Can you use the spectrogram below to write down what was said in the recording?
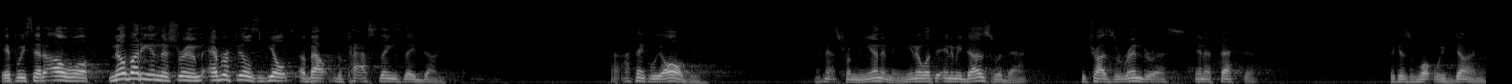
if we said, oh, well, nobody in this room ever feels guilt about the past things they've done. I think we all do. And that's from the enemy. You know what the enemy does with that? He tries to render us ineffective because of what we've done.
